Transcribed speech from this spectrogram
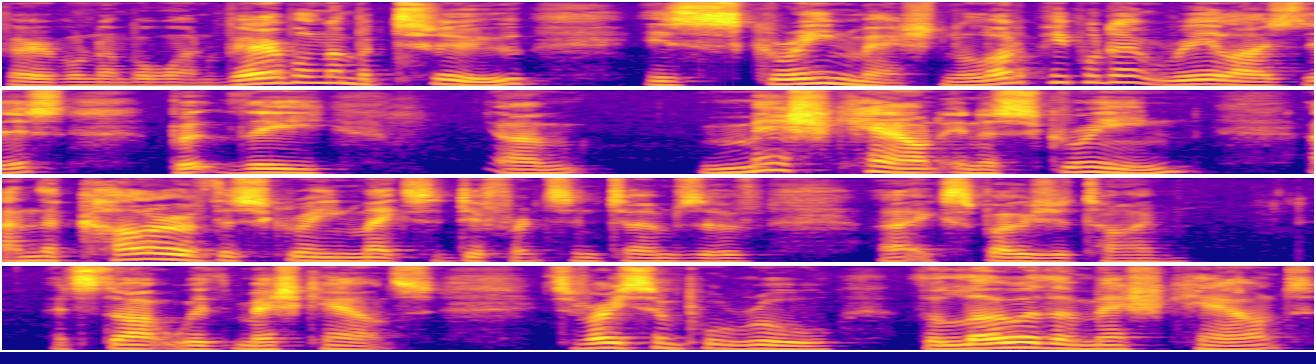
variable number one variable number two is screen mesh and a lot of people don't realize this but the um, mesh count in a screen and the color of the screen makes a difference in terms of uh, exposure time. Let's start with mesh counts. It's a very simple rule. The lower the mesh count,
